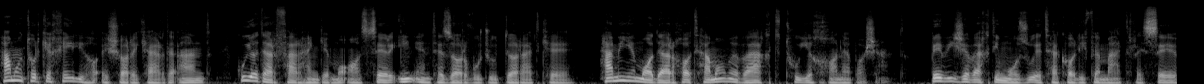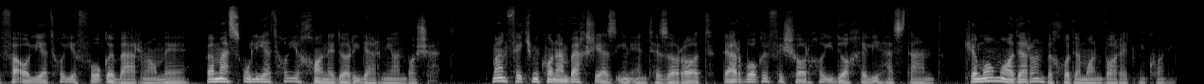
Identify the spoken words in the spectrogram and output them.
همانطور که خیلی ها اشاره کرده اند گویا در فرهنگ معاصر این انتظار وجود دارد که همه مادرها تمام وقت توی خانه باشند. به ویژه وقتی موضوع تکالیف مدرسه، فعالیت‌های فوق برنامه و مسئولیت‌های خانهداری در میان باشد. من فکر می کنم بخشی از این انتظارات در واقع فشارهای داخلی هستند که ما مادران به خودمان وارد می کنیم.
